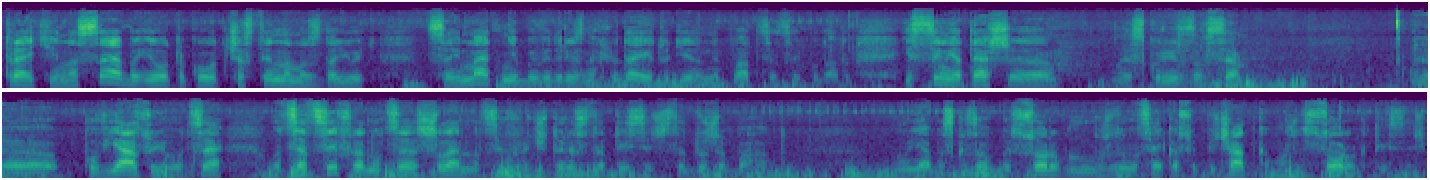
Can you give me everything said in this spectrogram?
третій на себе, і отако от частинами здають цей мед, ніби від різних людей, і тоді не платиться цей податок. І з цим я теж, е, скоріш за все, е, пов'язую оце, оця цифра, ну це шалена цифра, 400 тисяч, це дуже багато. Ну, я би сказав би 40, ну, можливо, це якась опечатка, може 40 тисяч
